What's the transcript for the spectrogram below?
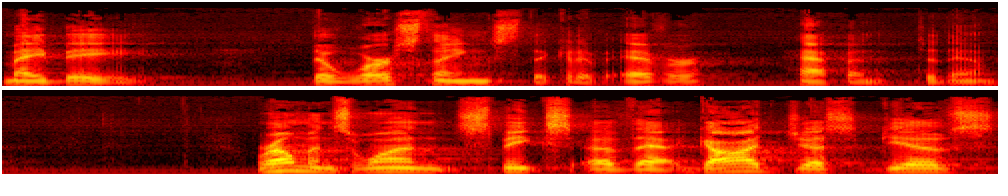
may be the worst things that could have ever happened to them. Romans 1 speaks of that. God just gives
